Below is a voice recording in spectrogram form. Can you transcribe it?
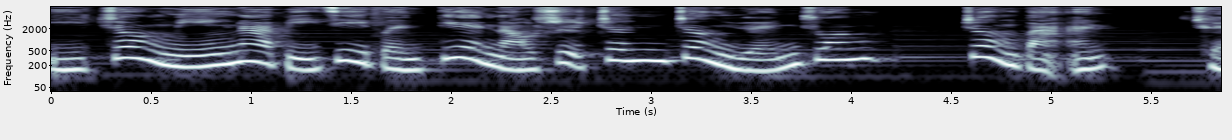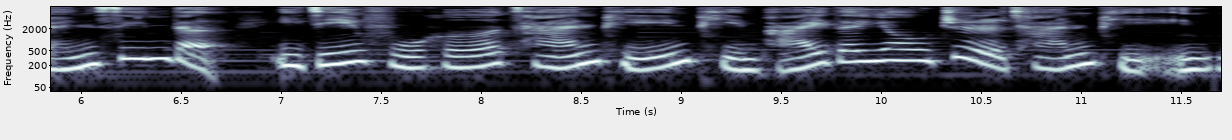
以证明那笔记本电脑是真正原装、正版、全新的，以及符合产品品牌的优质产品。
